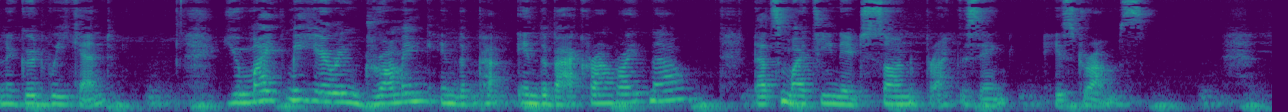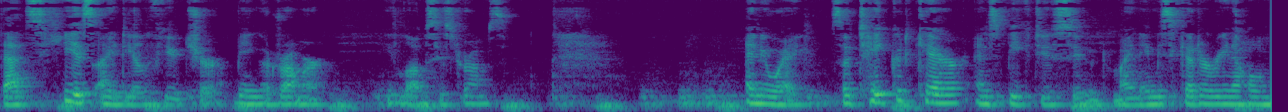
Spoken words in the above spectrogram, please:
and a good weekend. You might be hearing drumming in the in the background right now. That's my teenage son practicing his drums. That's his ideal future, being a drummer. He loves his drums. Anyway, so take good care and speak to you soon. My name is Katarina Holm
